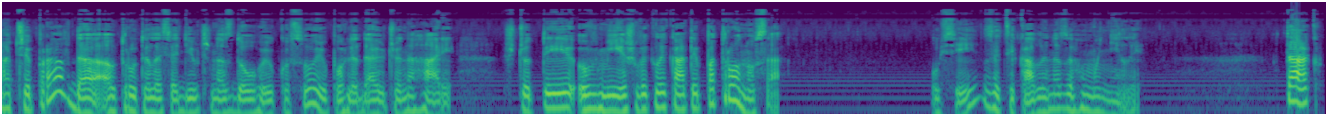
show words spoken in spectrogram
А чи правда, втрутилася дівчина з довгою косою, поглядаючи на Гаррі, що ти вмієш викликати патронуса? Усі зацікавлено загомоніли. Так,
